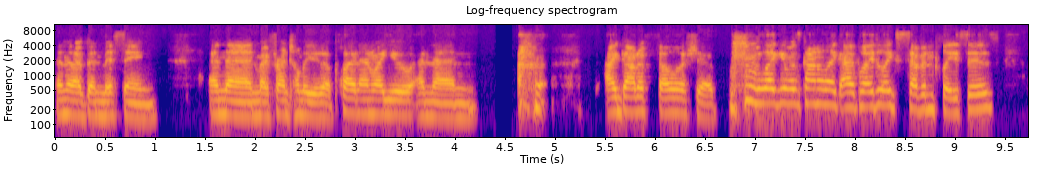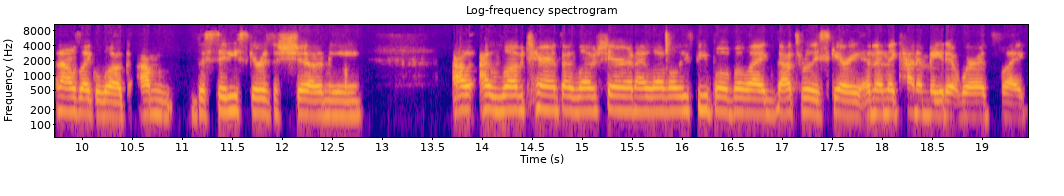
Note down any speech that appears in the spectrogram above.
And then I've been missing. And then my friend told me to apply to NYU. And then I got a fellowship. like it was kind of like I applied to like seven places. And I was like, look, I'm the city scares the shit out of me. I, I love Terrence, I love Sharon, I love all these people, but like that's really scary. And then they kind of made it where it's like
